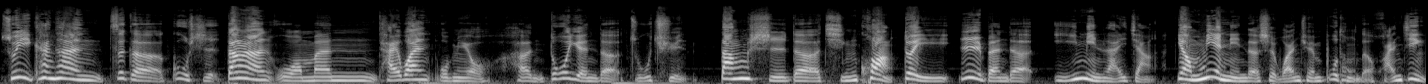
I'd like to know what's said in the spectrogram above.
所以看看这个故事，当然我们台湾我们有很多元的族群，当时的情况对于日本的移民来讲，要面临的是完全不同的环境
